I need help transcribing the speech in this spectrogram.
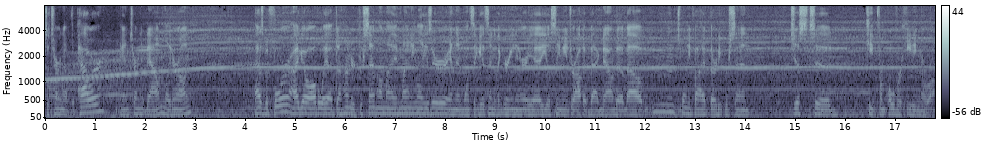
to turn up the power and turn it down later on. As before, I go all the way up to 100% on my mining laser, and then once it gets into the green area, you'll see me drop it back down to about mm, 25 30% just to keep from overheating the rock.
